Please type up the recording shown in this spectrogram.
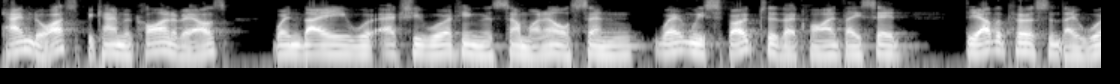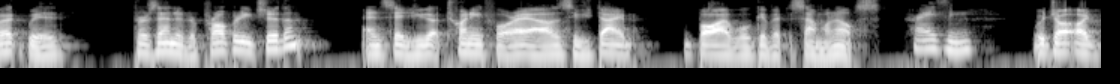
came to us, became a client of ours when they were actually working with someone else. And when we spoke to that client, they said the other person they worked with presented a property to them and said, You've got 24 hours. If you don't buy, we'll give it to someone else. Crazy. Which I, I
